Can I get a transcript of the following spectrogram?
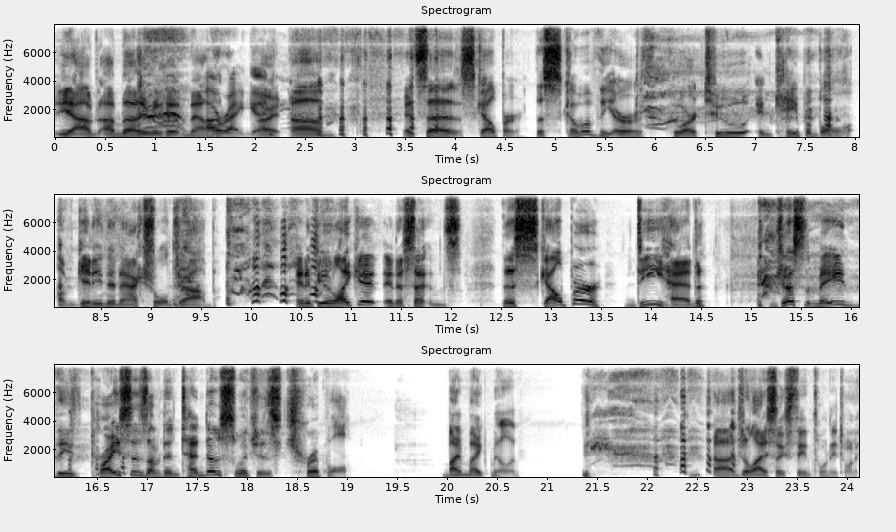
Yeah, I'm, I'm not even hitting that. All one. right, good. All right. Um, it says scalper, the scum of the earth who are too incapable of getting an actual job. And if you like it in a sentence, this scalper D head just made the prices of Nintendo Switches triple by Mike Millen. uh, July 16, 2020.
